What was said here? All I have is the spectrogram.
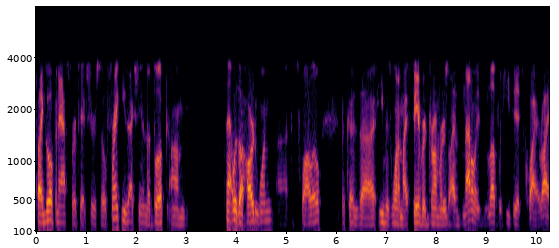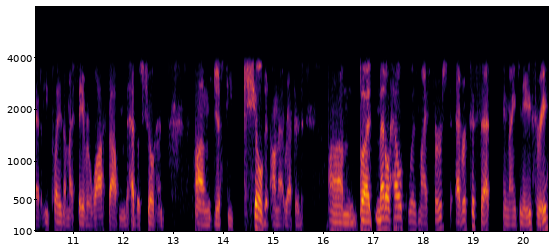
So I go up and ask for a picture. So Frankie's actually in the book. Um, that was a hard one uh, to swallow because uh, he was one of my favorite drummers. I not only love what he did, Quiet Riot, he plays on my favorite Wasp album, The Headless Children. Um, just he killed it on that record. Um, but Metal Health was my first ever cassette in 1983.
